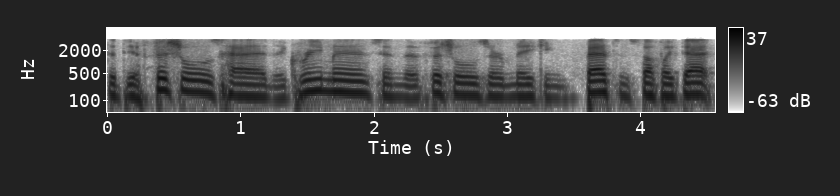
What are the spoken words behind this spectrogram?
that the officials had agreements and the officials are making bets and stuff like that.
